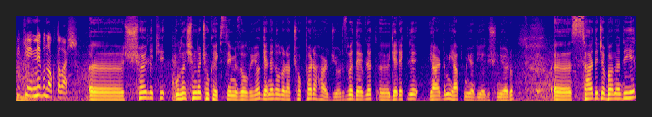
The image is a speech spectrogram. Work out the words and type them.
Peki ne bu noktalar? Ee, şöyle ki ulaşımda çok eksiğimiz oluyor. Genel olarak çok para harcıyoruz ve devlet e, gerekli yardımı yapmıyor diye düşünüyorum. Ee, sadece bana değil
